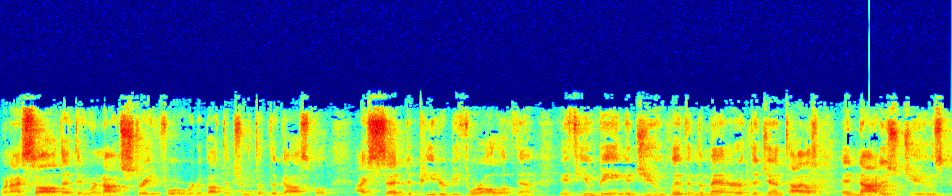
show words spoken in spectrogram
When I saw that they were not straightforward about the truth of the gospel, I said to Peter before all of them, If you, being a Jew, live in the manner of the Gentiles and not as Jews,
